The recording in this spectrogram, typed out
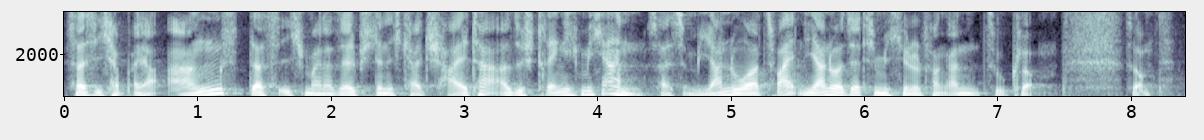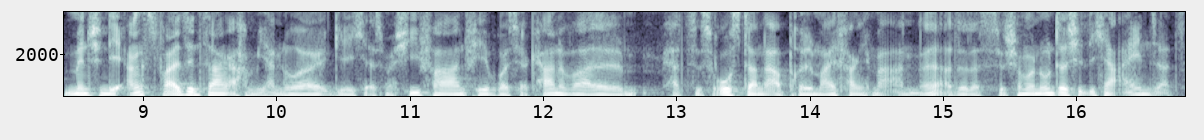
Das heißt, ich habe ja Angst, dass ich meiner Selbstständigkeit scheitere, also strenge ich mich an. Das heißt, im Januar, 2. Januar setze ich mich hin und fange an zu kloppen. So, Menschen, die angstfrei sind, sagen, ach, im Januar gehe ich erstmal Skifahren, Februar ist ja Karneval, März ist Ostern, April, Mai fange ich mal an. Ne? Also das ist schon mal ein unterschiedlicher Einsatz.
